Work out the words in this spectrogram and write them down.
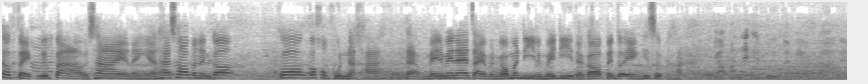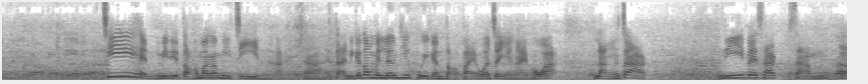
perfect หรือเปล่าใช่อะไรเงี้ยถ้าชอบอันนั้นก็ก็ก็ขอบคุณนะคะ แต่ไม่ไม่แน่ใจเหมือนกันว่ามันดีหรือไม่ดี แต่ก็เป็นตัวเองที่สุดค่ะ อยากประเทศอื่นๆจะมีโอกาสได้ไหมเราที่ที่เห็นมีติดต่อเข้ามาก็มีจีนค่ะใช่แต่อันนี้ก็ต้องเป็นเรื่องที่คุยกันต่อไปว่าจะยังไง เพราะว่าหลังจากนี้ไปสัก3เอ่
